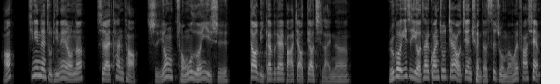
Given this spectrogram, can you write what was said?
好，今天的主题内容呢，是来探讨使用宠物轮椅时，到底该不该把脚吊起来呢？如果一直有在关注家有健犬的饲主们会发现，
